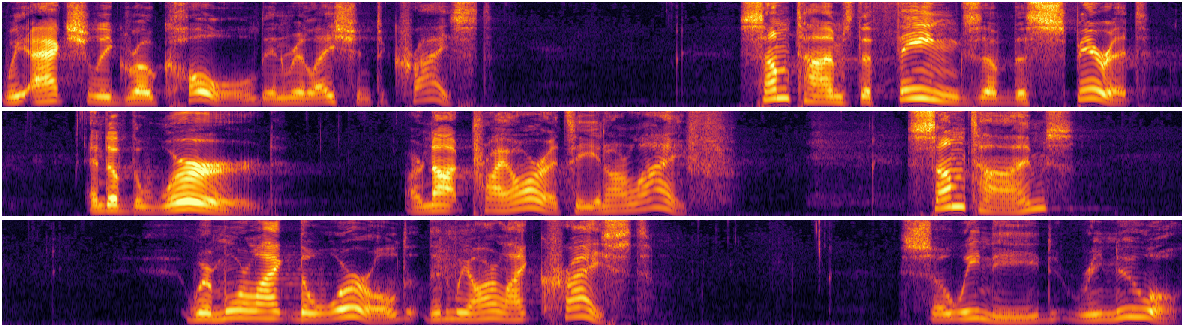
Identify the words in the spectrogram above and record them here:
we actually grow cold in relation to Christ. Sometimes the things of the Spirit and of the Word are not priority in our life. Sometimes we're more like the world than we are like Christ. So we need renewal.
